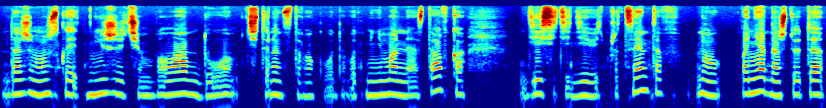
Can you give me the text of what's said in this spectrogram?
даже, можно сказать, ниже, чем была до 2014 года. Вот минимальная ставка 10,9%. Ну, понятно, что это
